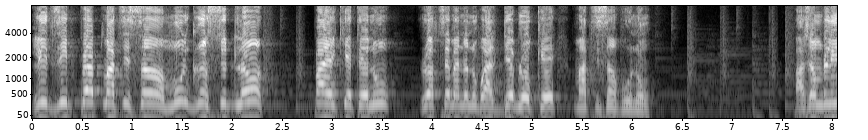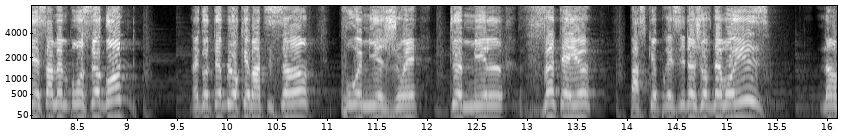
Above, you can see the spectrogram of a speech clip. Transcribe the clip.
Il dit peuple Matissan, moun grand sud là, pas inquiétez nous. L'autre semaine nous allons débloquer Matissan pour nous. Pas jamais oublier ça même pour une seconde. Nous avons bloqué Matissan 1er juin 2021 parce que président Jovenel Moïse, dans,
